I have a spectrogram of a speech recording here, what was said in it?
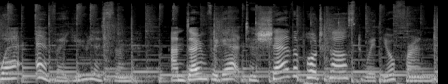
wherever you listen. And don't forget to share the podcast with your friends.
